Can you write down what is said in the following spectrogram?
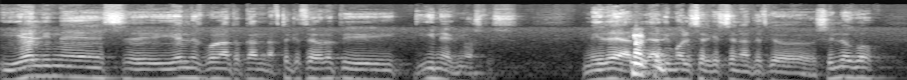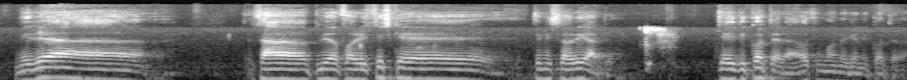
οι, Έλληνες, ε, οι Έλληνες μπορούν να το κάνουν αυτό και θεωρώ ότι είναι γνώστες. Μοιραία, Ναι, δηλαδή, ναι. μόλις έρχεσαι σε ένα τέτοιο σύλλογο, μοιραία θα πληροφορηθείς και την ιστορία του. Και ειδικότερα, όχι μόνο γενικότερα.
